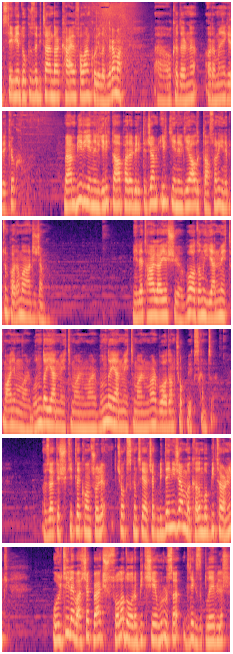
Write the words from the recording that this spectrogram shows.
seviye 9'da bir tane daha Kyle falan koyulabilir ama aa, o kadarını aramaya gerek yok. Ben bir yenilgilik daha para biriktireceğim. İlk yenilgiyi aldıktan sonra yine bütün paramı harcayacağım. Millet hala yaşıyor. Bu adamı yenme ihtimalim var. Bunu da yenme ihtimalim var. Bunu da yenme ihtimalim var. Bu adam çok büyük sıkıntı. Özellikle şu kitle kontrolü çok sıkıntı yaratacak. Bir deneyeceğim bakalım. Bu bir turnlük. Ulti ile başlayacak. Belki şu sola doğru bir kişiye vurursa direkt zıplayabilir.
